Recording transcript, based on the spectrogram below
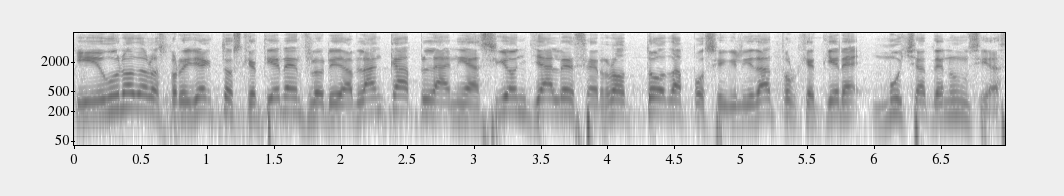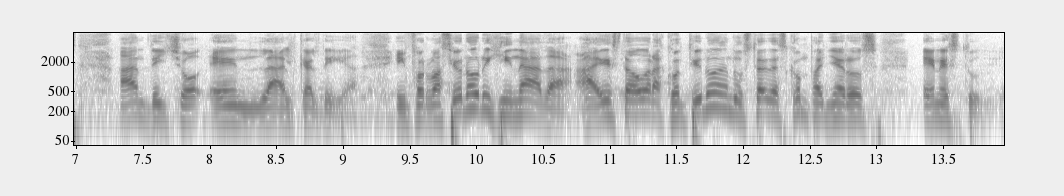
Y uno de los proyectos que tiene en Florida Blanca, Planeación ya le cerró toda posibilidad porque tiene muchas denuncias, han dicho en la alcaldía. Información originada a esta hora. Continúen ustedes compañeros en estudio.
